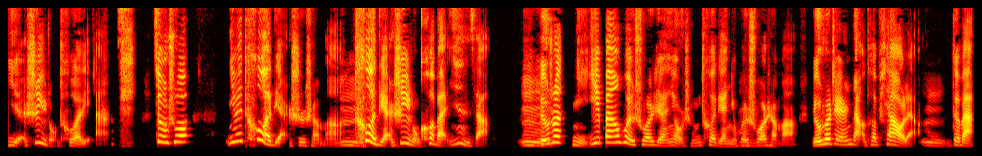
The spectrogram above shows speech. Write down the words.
也是一种特点，就是说，因为特点是什么？嗯特点是一种刻板印象。嗯，比如说，你一般会说人有什么特点，你会嗯说什么？比如说这人长得特漂亮。嗯对吧？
